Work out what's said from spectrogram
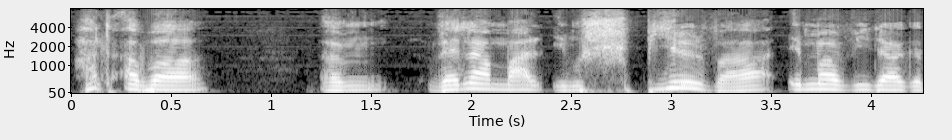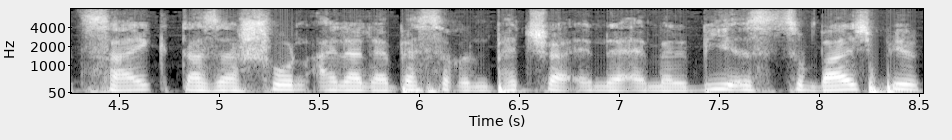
hat aber, ähm, wenn er mal im Spiel war, immer wieder gezeigt, dass er schon einer der besseren Pitcher in der MLB ist. Zum Beispiel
